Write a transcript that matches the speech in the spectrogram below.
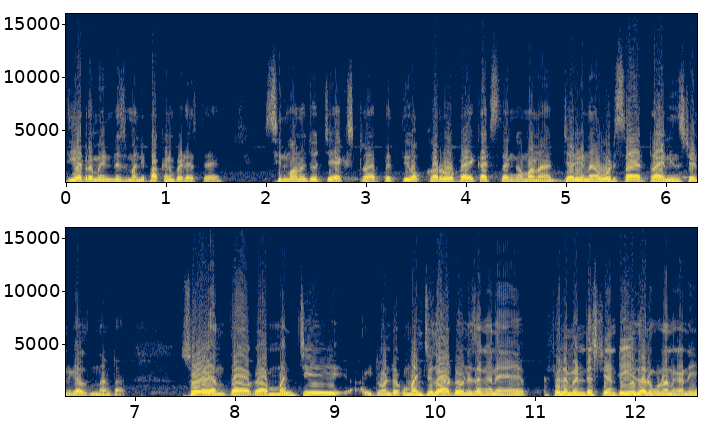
థియేటర్ మెయింటెనెన్స్ మనీ పక్కన పెట్టేస్తే సినిమా నుంచి వచ్చే ఎక్స్ట్రా ప్రతి ఒక్క రూపాయి ఖచ్చితంగా మన జరిగిన ఒడిశా ట్రైన్ ఇన్సిడెంట్కి వెళ్తుందంట. సో ఎంత ఒక మంచి ఇటువంటి ఒక మంచి థాట్ నిజంగానే ఫిలిం ఇండస్ట్రీ అంటే ఏదనుకున్నాను కానీ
